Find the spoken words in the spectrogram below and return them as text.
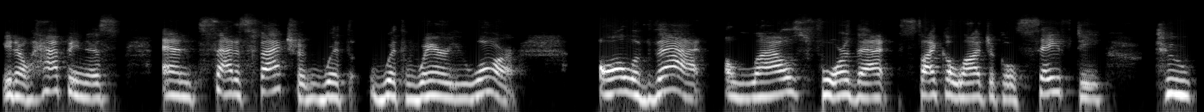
you know, happiness and satisfaction with, with where you are. All of that allows for that psychological safety to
